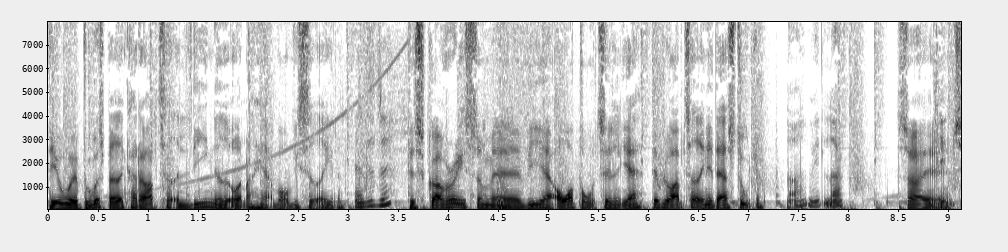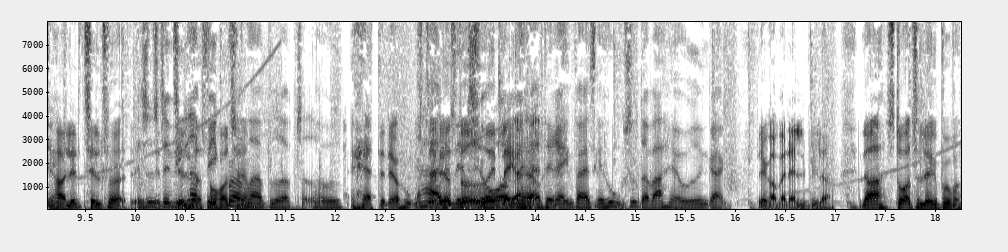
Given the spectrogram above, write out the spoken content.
Det er jo uh, Bubbers badekar, der er optaget lige nede under her, hvor vi sidder i det. Er det det? Discovery, som uh, vi er overbo til, ja, det blev optaget inde i deres studie. Nå, vildt nok. Så Sindssygt. jeg har jo lidt tilført Jeg synes, et det er vildt, at Big Brother ham. er blevet optaget herude. Ja, det der hus, Jeg det har der stået ude i et lager her. at det rent faktisk er huset, der var herude engang. Det kan godt være, det er lidt vildere. Nå, stort tillykke, Bubber.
